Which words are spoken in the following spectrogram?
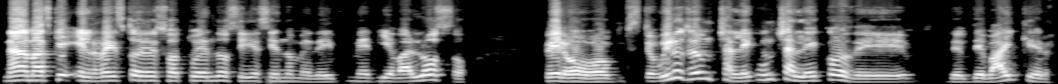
nada más que el resto de su atuendo sigue siendo medievaloso. Pero si te voy a traer un chaleco, un chaleco de de, biker.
